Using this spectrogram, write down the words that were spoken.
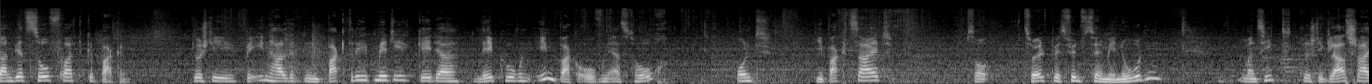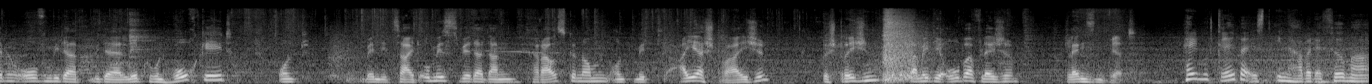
dann wird sofort gebacken. Durch die beinhalteten Backtriebmittel geht der Lebkuchen im Backofen erst hoch und die Backzeit so 12 bis 15 Minuten. Man sieht durch die Glasscheibe im Ofen, wie der, wie der Lebkuchen hochgeht und wenn die Zeit um ist, wird er dann herausgenommen und mit Eierstreiche bestrichen, damit die Oberfläche glänzend wird. Helmut Gräber ist Inhaber der Firma,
